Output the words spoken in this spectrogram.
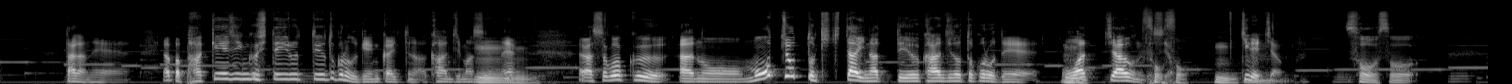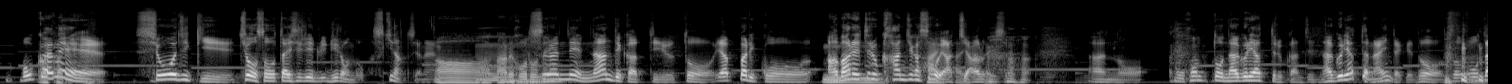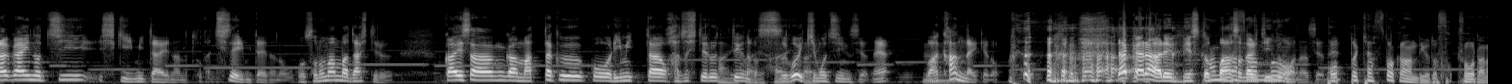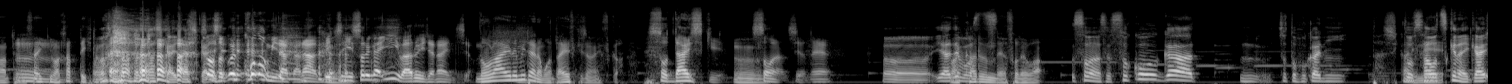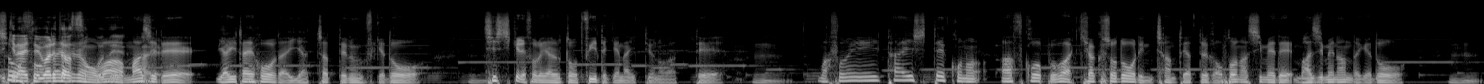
ただねやっぱパッケージングしているっていうところの限界っていうのは感じますよね、うんだからすごくあのもうちょっと聞きたいなっていう感じのところで終わっちゃうんですよ、そうそう、うん、切れちゃう、そうそ僕はね正直超相対性理論の方が好きなんですよね。ああ、うん。なるほどね。それはねなんでかっていうとやっぱりこうん。う暴れてる感じがすごいはいあっちあるんですよ。うあのもう本当殴り合ってる感じ。殴り合ってはないんだけどそう お互いの知識みたいなのとか知性みたいなのをこうそのまんま出してる深井さんが全くこうリミッターを外してるっていうのがすごい気持ちいいんですよね。わかんないけど。だからあれベストパーソナリティ部門なんですよね。ポッドキャスト感で言うとそそうだなっていうのが最近分かってきた、確かに確かにそうそうこれ好みだから別にそれがいい悪いじゃないんですよ。野良犬みたいなもん大好きじゃないですか。そう大好き。うん、そうなんですよね。うんいやでも分かるんだよそれは。そうなんですよそこが、うん、ちょっと他に確と差をつけないかいけないと言われたらそこではマジはいでやりたい放題やっちゃってるんですけど、うん知識でそれやるとついていけないっていうのがあって、うん。まあ、それに対してこのアースコープは企画書通りにちゃんとやってるからおとなしめで真面目なんだけどうん。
